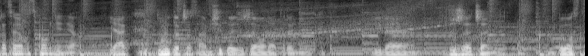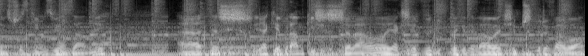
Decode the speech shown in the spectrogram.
Wracają wspomnienia. Jak długo czasami się dojeżdżało na trening, ile wyrzeczeń było z tym wszystkim związanych. A też jakie bramki się strzelało, jak się wy- wygrywało, jak się przegrywało,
